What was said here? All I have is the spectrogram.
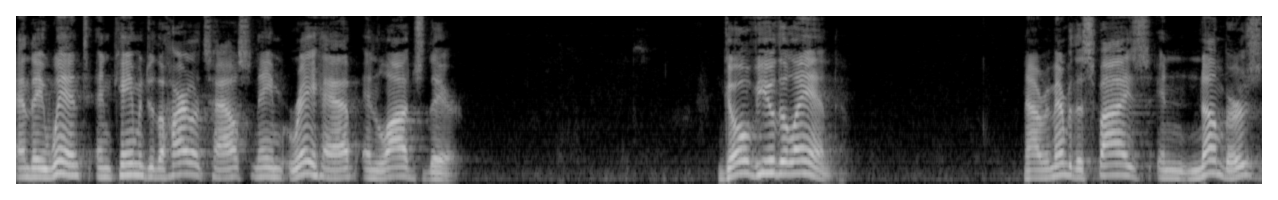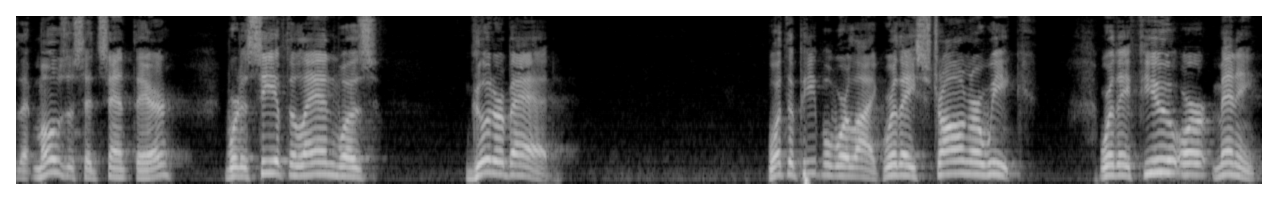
And they went and came into the harlot's house named Rahab and lodged there. Go view the land. Now remember the spies in Numbers that Moses had sent there were to see if the land was good or bad. What the people were like. Were they strong or weak? Were they few or many?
